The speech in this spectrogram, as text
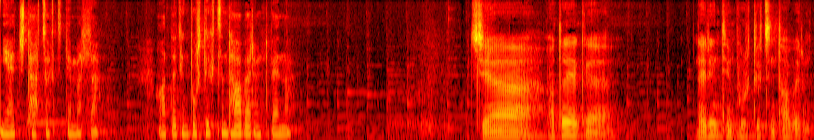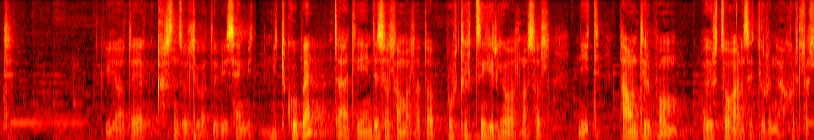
яаж тооцогдд юм болоо? Одоо тийм бүртгэгдсэн тоо баримт байна уу? За одоо яг нарийн тийм бүртгэгдсэн тоо баримт би одоо яг гарсан зүйлийг одоо би сайн мэдэхгүй байна. За тэгээ эндээс болох юм бол одоо бүртгэгдсэн хэрэгэн болмоос бол нийт 5 тэрбум 200 гаруй сая төгрөгийн охирлол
